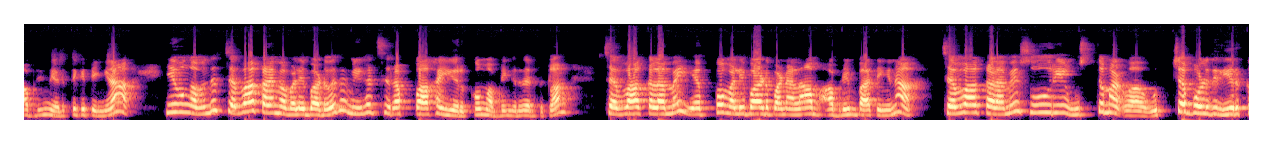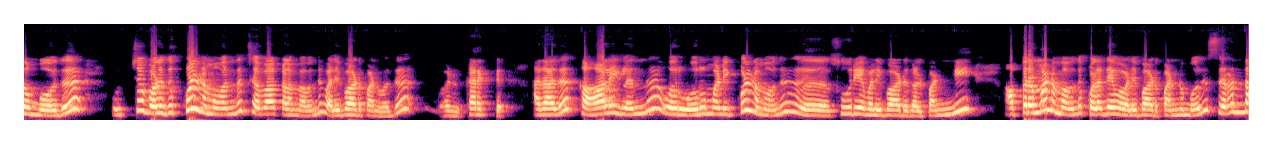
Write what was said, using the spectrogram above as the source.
அப்படின்னு எடுத்துக்கிட்டீங்கன்னா இவங்க வந்து செவ்வாய்க்கிழமை வழிபாடுவது மிக சிறப்பாக இருக்கும் அப்படிங்கறத எடுத்துக்கலாம். செவ்வாய்க்கிழமை எப்போ வழிபாடு பண்ணலாம் அப்படின்னு பாத்தீங்கன்னா செவ்வாய்க்கிழமை சூரியன் உஸ்தம உச்ச பொழுதில் இருக்கும்போது உச்ச பொழுதுக்குள் நம்ம வந்து செவ்வாய்க்கிழமை வந்து வழிபாடு பண்ணுவது கரெக்ட் அதாவது காலையில இருந்து ஒரு ஒரு மணிக்குள் நம்ம வந்து சூரிய வழிபாடுகள் பண்ணி அப்புறமா நம்ம வந்து குலதெய்வ வழிபாடு பண்ணும்போது சிறந்த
